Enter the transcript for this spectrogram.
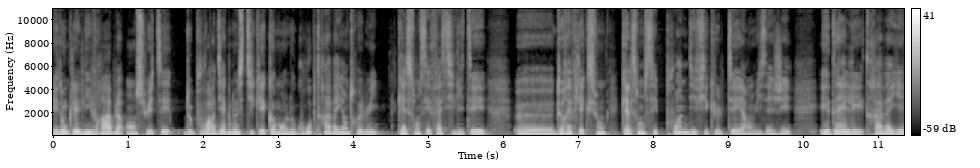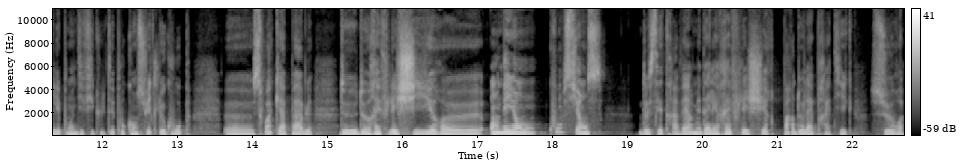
Et donc les livrables, ensuite, c'est de pouvoir diagnostiquer comment le groupe travaille entre lui, quelles sont ses facilités euh, de réflexion, quels sont ses points de difficulté à envisager, et d'aller travailler les points de difficulté pour qu'ensuite le groupe euh, soit capable de, réfléchir euh, en ayant conscience de ses travers, mais d'aller réfléchir par de la pratique sur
